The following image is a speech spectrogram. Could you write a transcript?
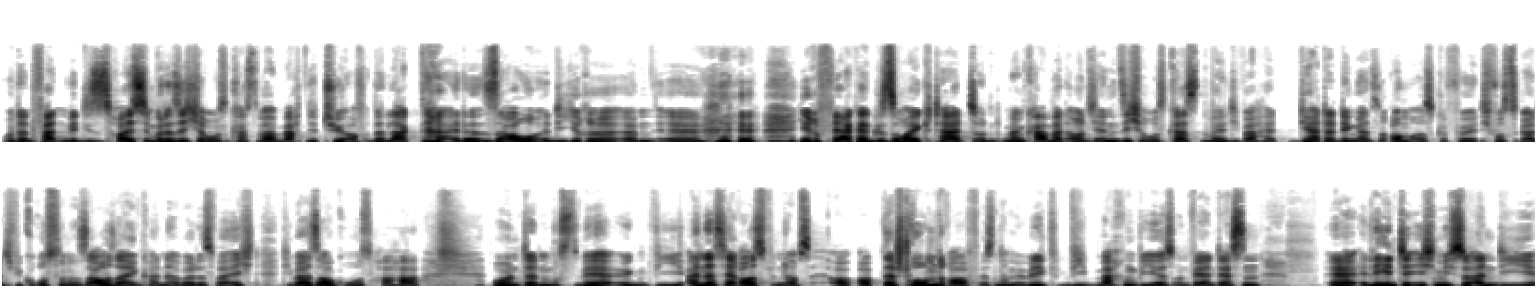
Und dann fanden wir dieses Häuschen, wo der Sicherungskasten war, machten die Tür auf und dann lag da eine Sau, die ihre, ähm, äh, ihre Ferkel gesäugt hat. Und man kam halt auch nicht an den Sicherungskasten, weil die war halt, die hat dann den ganzen Raum ausgefüllt. Ich wusste gar nicht, wie groß so eine Sau sein kann, aber das war echt, die war saugroß, haha. Und dann mussten wir irgendwie anders herausfinden, ob's, ob da Strom drauf ist und haben überlegt, wie machen wir es. Und währenddessen äh, lehnte ich mich so an die,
